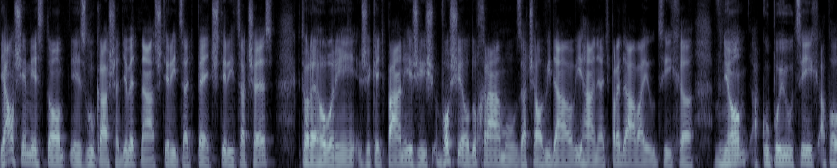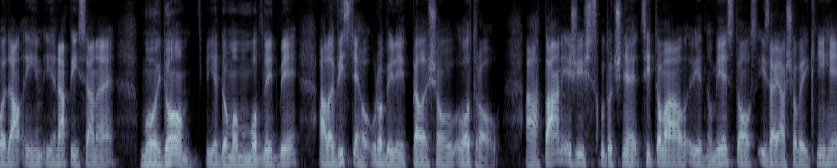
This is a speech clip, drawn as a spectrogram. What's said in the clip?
Ďalšie miesto je z Lukáša 19, 45, 46, ktoré hovorí, že keď pán Ježiš vošiel do chrámu, začal vyháňať predávajúcich eh, v ňom a kupujúcich a povedal im, je napísané, môj dom je domom modlitby, ale vy ste ho urobili pelešou lotrov. A pán Ježiš skutočne citoval jedno miesto z Izajášovej knihy,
